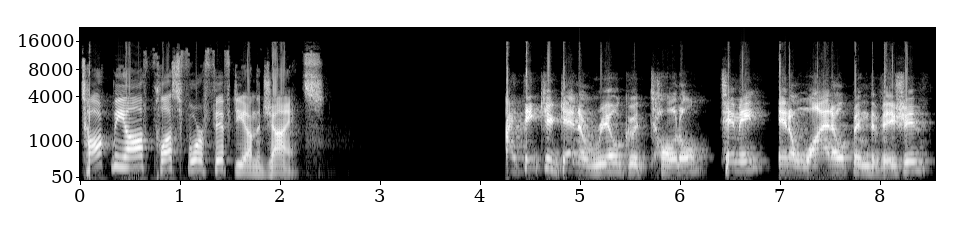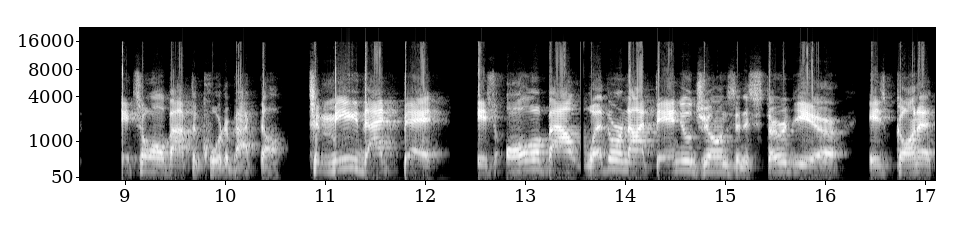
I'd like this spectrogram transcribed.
Talk me off plus 450 on the Giants. I think you're getting a real good total, Timmy, in a wide open division. It's all about the quarterback, though. To me, that bet is all about whether or not Daniel Jones in his third year is going to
